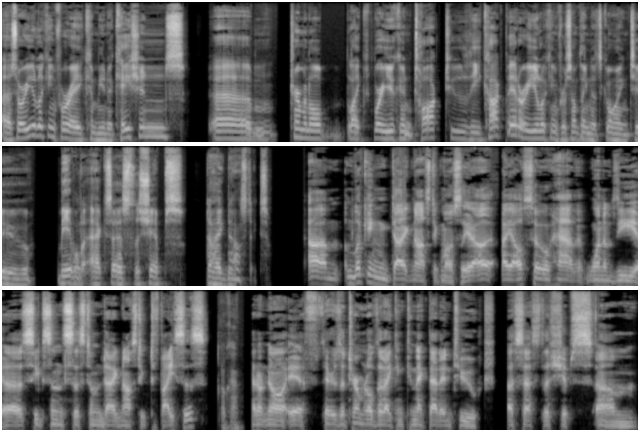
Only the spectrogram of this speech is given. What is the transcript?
Uh, so, are you looking for a communications um, terminal, like where you can talk to the cockpit, or are you looking for something that's going to be able to access the ship's diagnostics? Um, I'm looking diagnostic mostly. I, I also have one of the uh, Seegson system diagnostic devices. Okay. I don't know if there's a terminal that I can connect that into assess the ship's um,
